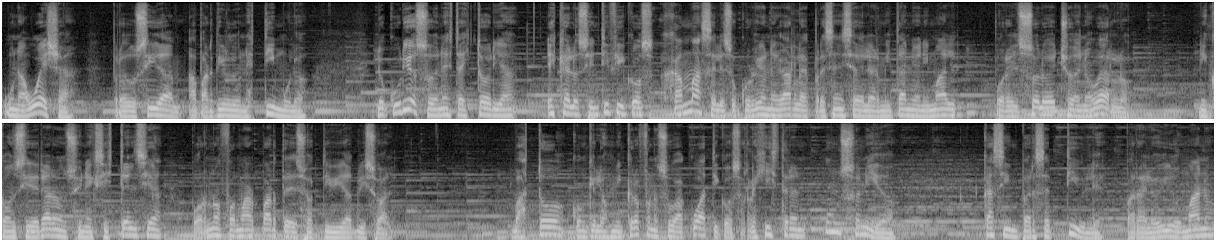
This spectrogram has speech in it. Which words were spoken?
una huella producida a partir de un estímulo, lo curioso en esta historia es que a los científicos jamás se les ocurrió negar la presencia del ermitaño animal por el solo hecho de no verlo, ni consideraron su inexistencia por no formar parte de su actividad visual. Bastó con que los micrófonos subacuáticos registren un sonido, casi imperceptible para el oído humano,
